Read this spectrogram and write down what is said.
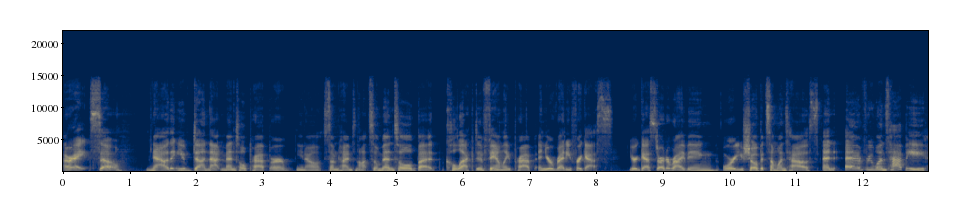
All right. So, now that you've done that mental prep, or, you know, sometimes not so mental, but collective family prep, and you're ready for guests, your guests start arriving or you show up at someone's house and everyone's happy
